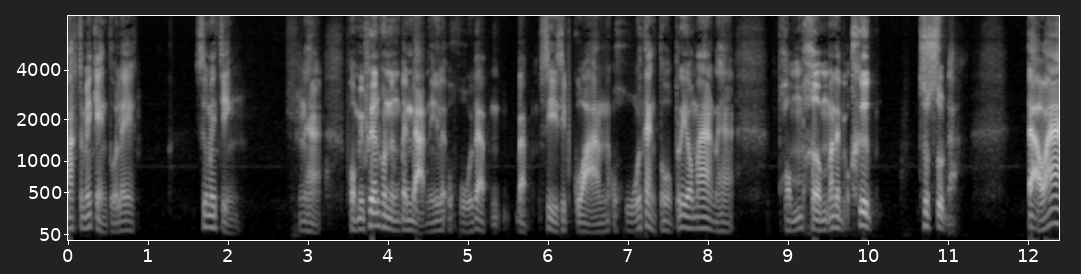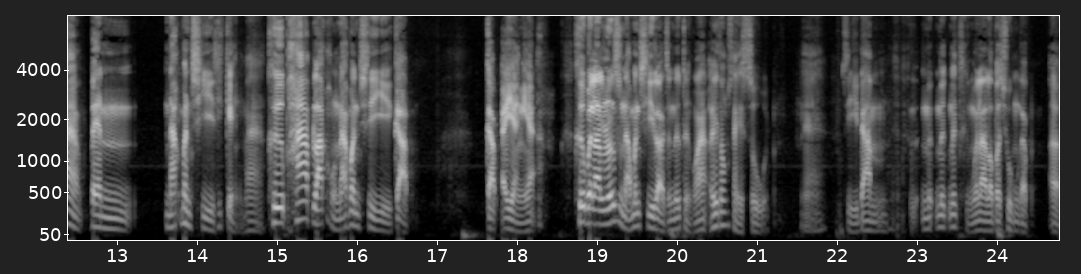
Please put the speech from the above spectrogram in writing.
มักจะไม่เก่งตัวเลข ซึ่งไม่จริง นะฮะผมมีเพื่อนคนหนึ่งเป็นแบบนี้เลยโอ้โหแบบแบบสี่สิบกว่าโอ้โหแต่งตัวเปรี้ยวมากนะฮะผมเพิ่มอะไรแบบคือสุดๆอะแต่ว่าเป็นนักบัญชีที่เก่งมาก คือภาพลักษณ์ของนักบัญชีกับกับไอ้อย่างเงี้ย คือเวลาเรานึกถึงนักบัญชีเราจะนึกถึงว่าเอ้ยต้องใส่สูทนะสีดำนึกนึกนึกถึงเวลาเราประชุมกับเอ่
